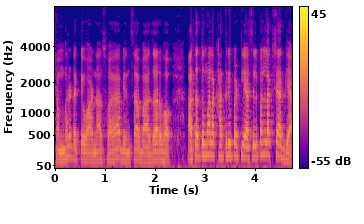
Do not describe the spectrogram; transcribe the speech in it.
शंभर टक्के वाढणार सोयाबीनचा बाजारभाव. आता तुम्हाला खात्री पटली असेल पण लक्षात घ्या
